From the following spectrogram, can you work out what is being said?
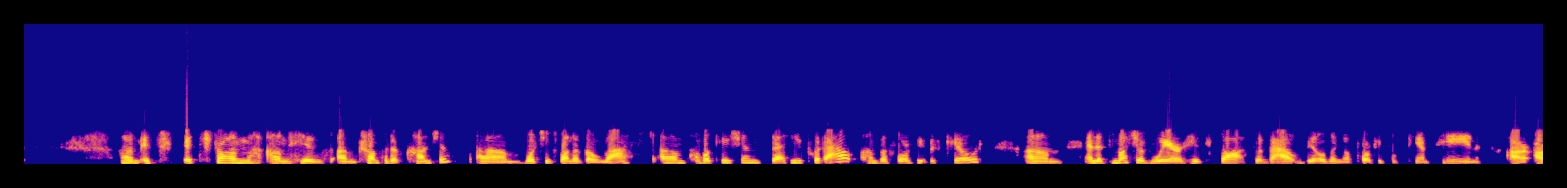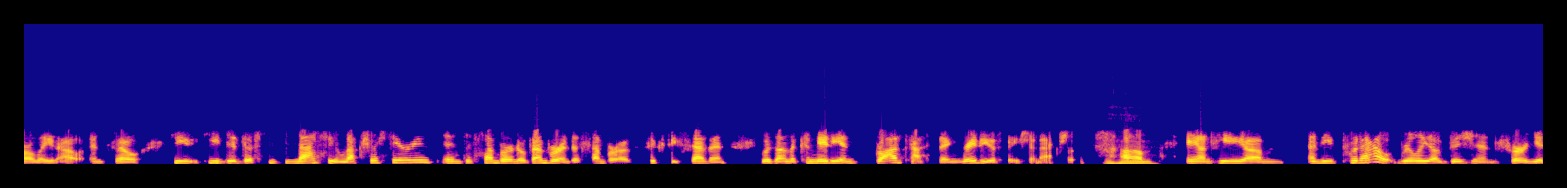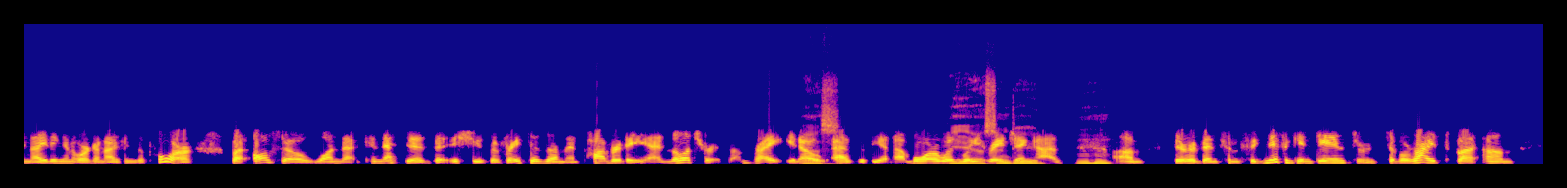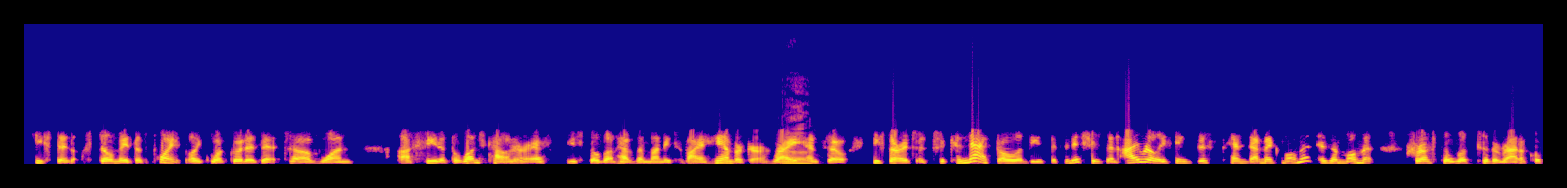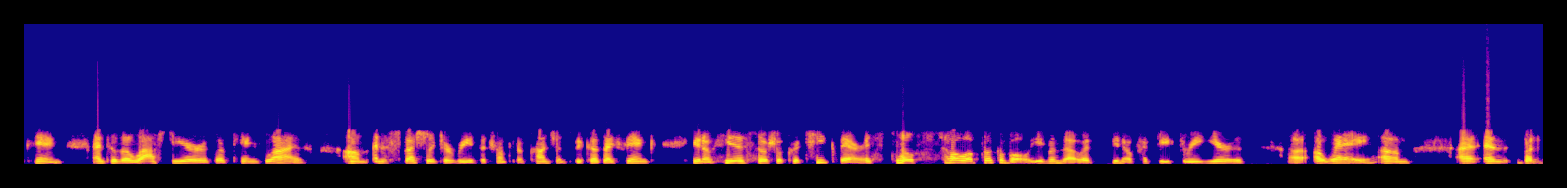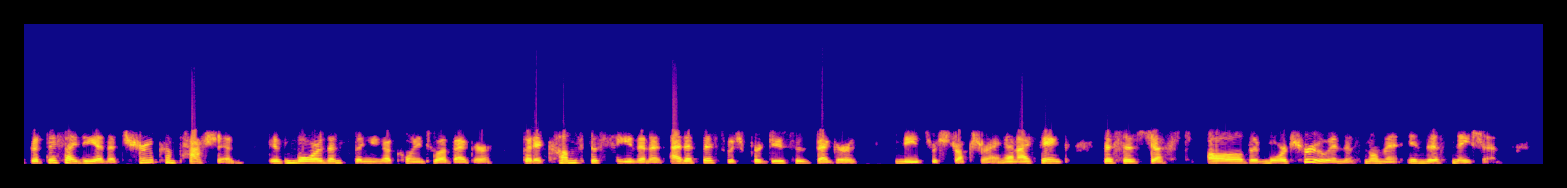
Um, it's it's from um, his um, Trumpet of Conscience, um, which is one of the last um, publications that he put out um, before he was killed. Um, and it's much of where his thoughts about building a Poor People's Campaign are, are laid out. And so he, he did this massive lecture series in December, November, and December of 67. It was on the Canadian Broadcasting radio station, actually. Mhm. Um, and he um, and he put out really a vision for uniting and organizing the poor, but also one that connected the issues of racism and poverty and militarism. Right, you know, Yes. as the Vietnam War was wa- Yes, raging, indeed. as Mhm. um, there had been some significant gains in civil rights, but um, he still still made this point: like, what good is it to have one uh, seat at the lunch counter if you still don't have the money to buy a hamburger, right? Uh. and so he started to, to connect all of these different issues. And I really think this pandemic moment is a moment for us to look to the radical king and to the last years of King's lives, um, and especially to read the Trumpet of Conscience, because I think you know his social critique there is still so applicable, even though it's you know 53 years uh, away. Um, and, and but but this idea that true compassion is more than slinging a coin to a beggar, but it comes to see that an edifice which produces beggars needs restructuring. And I think this is just all the more true in this moment in this nation,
